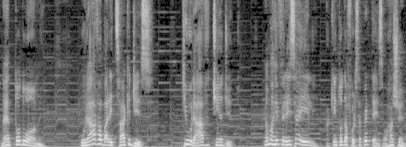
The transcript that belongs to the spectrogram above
né? Todo homem. Urava Baritzak disse que Urav tinha dito. É uma referência a ele, a quem toda a força pertence, ao Hashem.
